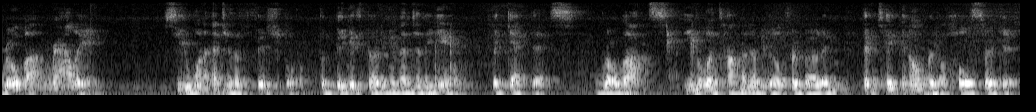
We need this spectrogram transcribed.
Robot Rally. So you want to enter the fishbowl, the biggest boating event of the year. But get this. Robots, evil automata built for boating, have taken over the whole circuit.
